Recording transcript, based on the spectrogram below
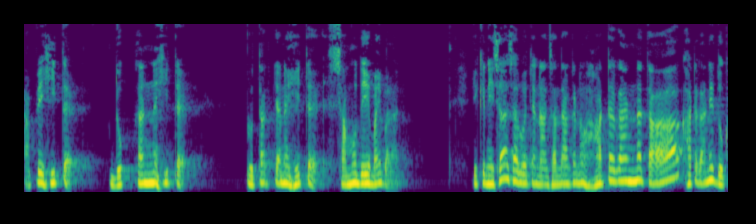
අපේ හිත දුක් ගන්න හිත පෘ탁ජන හිත සමුදේමයි බලන්නේ. ඒක නිසා ਸਰවඥාන් සඳහන් කරනවා හට ගන්න තාක් හටගන්නේ දුක.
